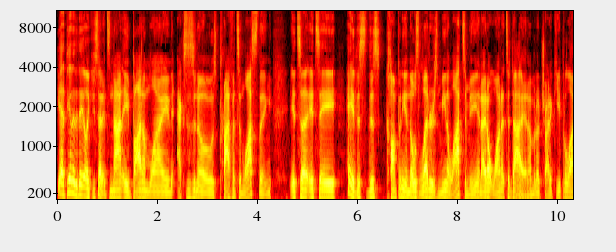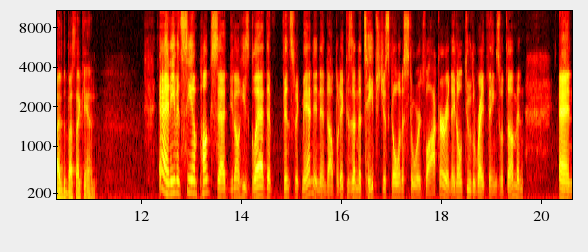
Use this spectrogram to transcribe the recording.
yeah, at the end of the day, like you said, it's not a bottom line X's and O's profits and loss thing. It's a, it's a, hey, this this company and those letters mean a lot to me, and I don't want it to die, and I'm gonna try to keep it alive the best I can. Yeah, and even CM Punk said, you know, he's glad that Vince McMahon didn't end up with it because then the tapes just go in a storage locker and they don't do the right things with them, and and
